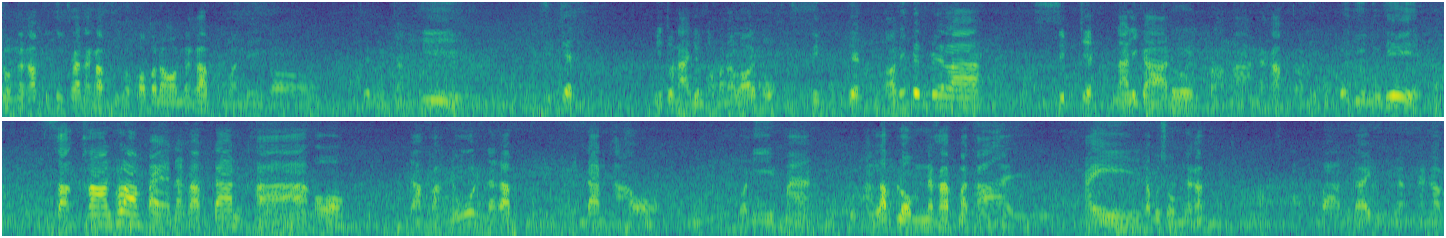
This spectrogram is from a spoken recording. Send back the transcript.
ท่านผู้ชมนะครับทุกๆท่านนะครับอยู่กับพ่อประนอมนะครับ วันนี้ก็เป็นวันจันทร์ที่ 17 มิถุนายน 2567 ตอนนี้เป็นเวลา 17 นาฬิกาโดยประมาณนะครับ ตอนนี้ผมก็ยืนอยู่ที่สะพานพระราม 8 นะครับ ด้านขาออกจากฝั่งนู้นนะครับเป็นด้านขาออกพอดีมารับลมนะครับมาถ่ายให้ท่านผู้ชมนะครับ บ้านได้ดูกันนะครับ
